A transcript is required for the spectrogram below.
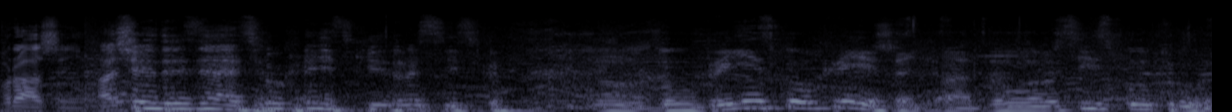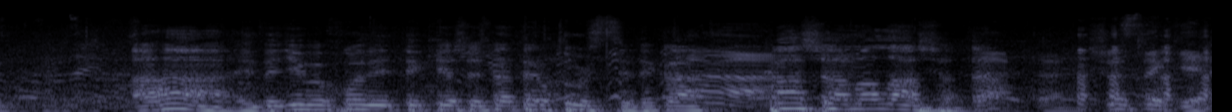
вражені. А що відрізняється український від російського? Ну, до українського кришать, а до російського труд. Ага, і тоді виходить таке щось на тертушці, така каша малаша. Так? Так, так, щось таке.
